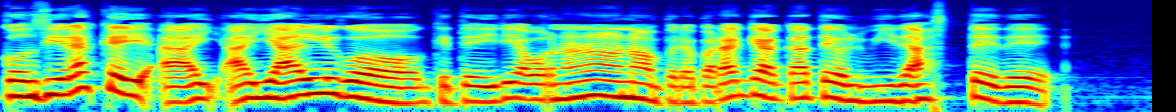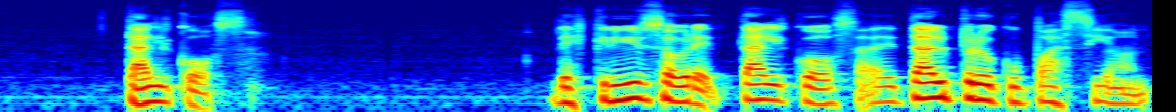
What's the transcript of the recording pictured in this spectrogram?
¿consideras que hay, hay, algo que te diría, bueno, no, no, pero para que acá te olvidaste de tal cosa? De escribir sobre tal cosa, de tal preocupación.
